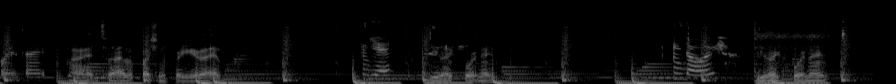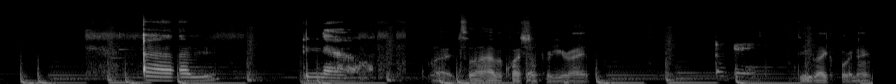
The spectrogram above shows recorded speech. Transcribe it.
Fortnite. Alright, so I have a question for you, right? Yeah. Do you like Fortnite? No. Do you like Fortnite? Um, no. Alright, so I have a question for you, right? Okay, Do you like Fortnite?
